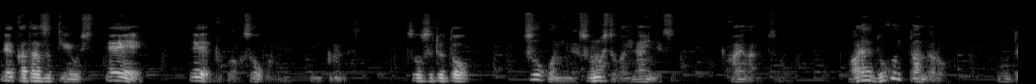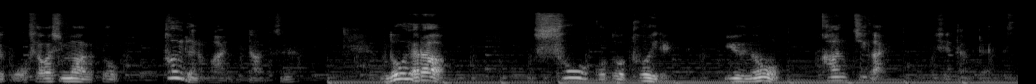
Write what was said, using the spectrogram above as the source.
で、片付けをして、で、僕は倉庫に、ね、行くんです。そうすると、倉庫にね、その人がいないんですよ。海外の人が。あれどこ行ったんだろう？と思ってこう探し回ると、トイレの前にいたんですね。どうやら、倉庫とトイレっいうのを勘違いしてたみたいです。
